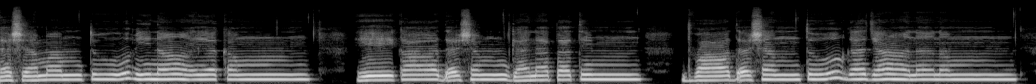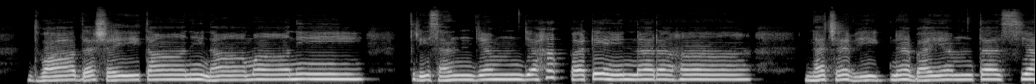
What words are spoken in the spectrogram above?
दशमं तु विनायकम् एकादशं गणपतिं द्वादशं तु गजाननम् द्वादशैतानि नामानि त्रिसन्ध्यं यः पठेन्नरः न च विघ्नभयं तस्य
